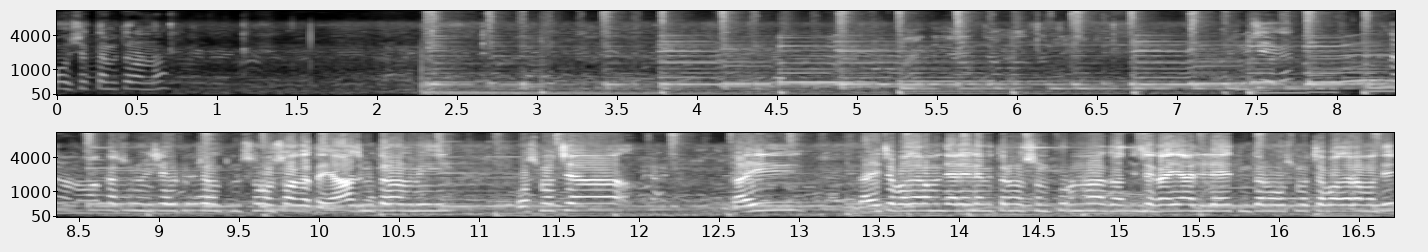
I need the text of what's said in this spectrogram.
पाहू शकता मित्रांनो. तुम्ही आकाश युट्यूब चॅनल तुमचं सर्व स्वागत आहे. आज मित्रांनो मी ओसमाच्या गाई गाईच्या बाजारामध्ये आलेल्या मित्रांनो. संपूर्ण जातीच्या गायी आलेल्या आहेत मित्रांनो ओसमाच्या बाजारामध्ये.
